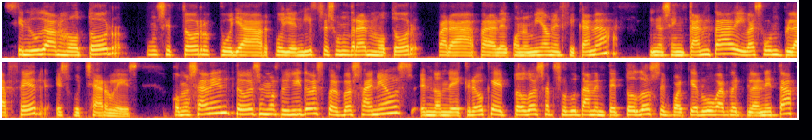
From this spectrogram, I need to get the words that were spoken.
sin duda motor, un sector cuya, cuya industria es un gran motor para, para la economía mexicana y nos encanta y va a ser un placer escucharles. Como saben, todos hemos vivido estos dos años en donde creo que todos, absolutamente todos, en cualquier lugar del planeta,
